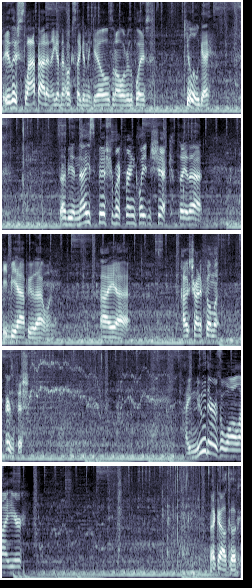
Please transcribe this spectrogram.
They either slap at it and they get the hooks like in the gills and all over the place. Cute little guy. That'd be a nice fish for my friend Clayton Schick, I'll tell you that. He'd be happy with that one. I, uh, I was trying to film it. There's a fish. I knew there was a walleye here. That guy'll cook.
